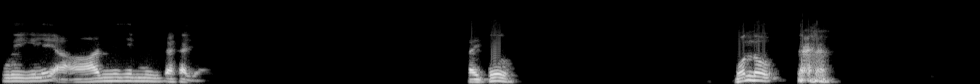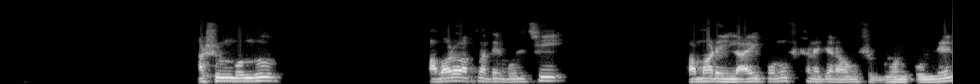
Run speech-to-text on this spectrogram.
পুড়ে গেলে আর নিজের মুখ দেখা যায় তাই তো? বন্ধু। আসুন বন্ধু। আবারও আপনাদের বলছি, আমার এই লাইভ অনুষ্ঠানে যারা অংশগ্রহণ করলেন,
